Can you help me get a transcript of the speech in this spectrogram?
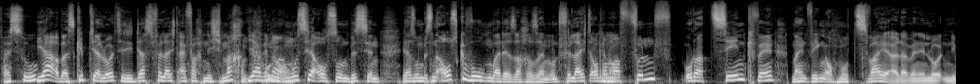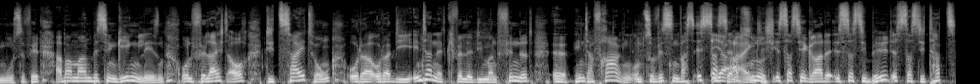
Weißt du? Ja, aber es gibt ja Leute, die das vielleicht einfach nicht machen. Ja, genau. Und man muss ja auch so ein bisschen, ja, so ein bisschen ausgewogen bei der Sache sein und vielleicht auch Genau. nochmal fünf oder zehn Quellen, meinetwegen auch nur zwei, Alter, wenn den Leuten die Muße fehlt, aber mal ein bisschen gegenlesen und vielleicht auch die Zeitung oder, oder die Internetquelle, die man findet, äh, hinterfragen und zu wissen, was ist das Ja, denn absolut. eigentlich? Ist das hier gerade, ist das die Bild, ist das die Taz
